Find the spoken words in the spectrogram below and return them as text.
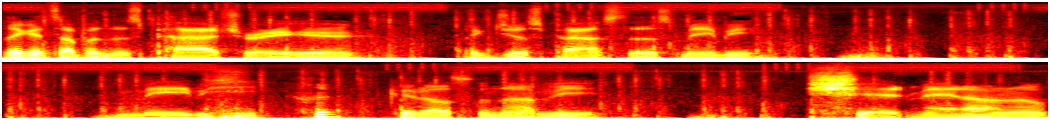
I think it's up in this patch right here. Like just past this, maybe. Maybe. Could also not be. Shit, man, I don't know.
